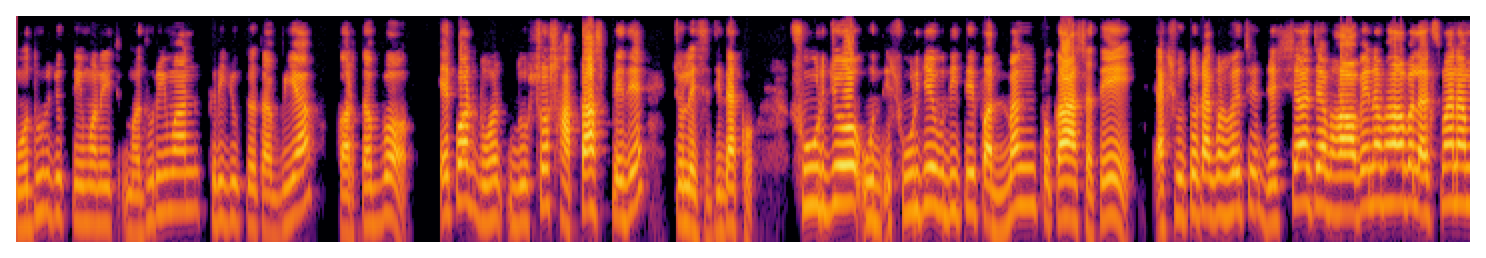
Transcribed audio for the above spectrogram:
মধুর যুক্তি মধুরিমান, ক্রিযুক্ত তাবিয়া কর্তব্য। এরপর দুশো সাতাশ পেজে চলে এসেছি। দেখো, সূর্য সূর্যে উদিতে পদ্মাং প্রকাশতে। এক সূত্রটা একবার হয়েছে যা ভাবে না ভাব লক্ষ্মণম।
